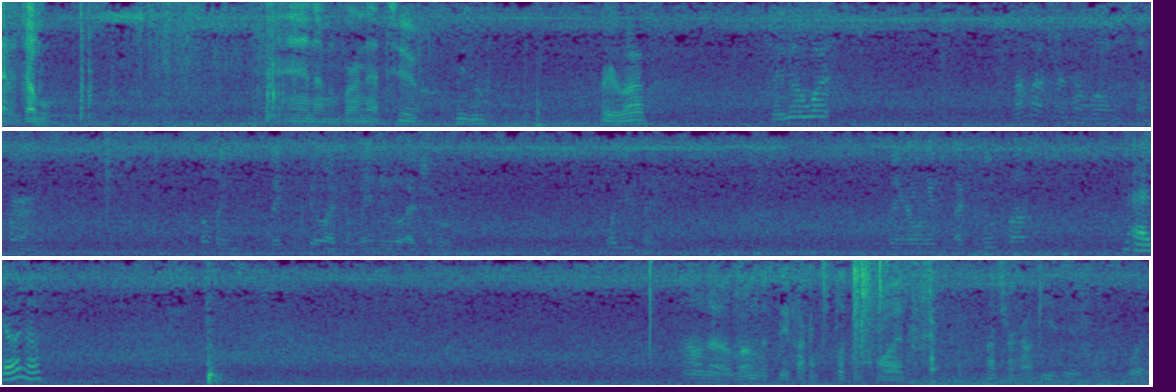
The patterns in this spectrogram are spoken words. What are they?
got a double. And I'm gonna burn that too. Mm-hmm. Are you live? You know what? I'm not sure how well this stuff burns. Something makes me feel like I may need a little extra oomph. What do you think? You think I'm gonna need some extra oomph, Pop? I don't know. Don't know, but I'm gonna see if I can split this wood. Not sure how easy it's gonna split.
